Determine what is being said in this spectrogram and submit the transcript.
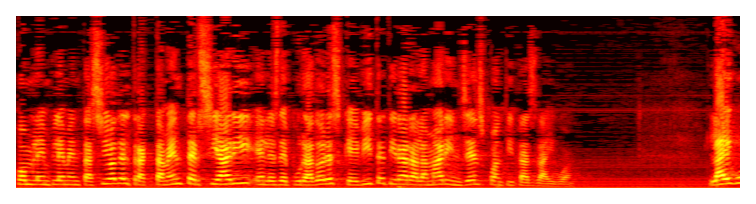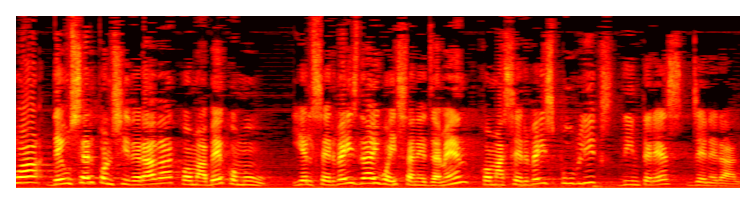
com la implementació del tractament terciari en les depuradores que evite tirar a la mar ingents quantitats d'aigua. L'aigua deu ser considerada com a bé comú i els serveis d'aigua i sanejament com a serveis públics d'interès general.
